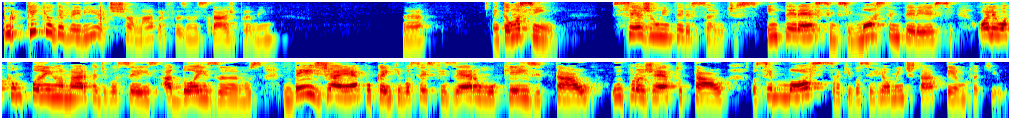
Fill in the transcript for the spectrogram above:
Por que, que eu deveria te chamar para fazer um estágio para mim? Né? Então, assim, sejam interessantes, interessem-se, mostrem interesse. Olha, eu acompanho a marca de vocês há dois anos, desde a época em que vocês fizeram o case tal, o projeto tal. Você mostra que você realmente está atento àquilo.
